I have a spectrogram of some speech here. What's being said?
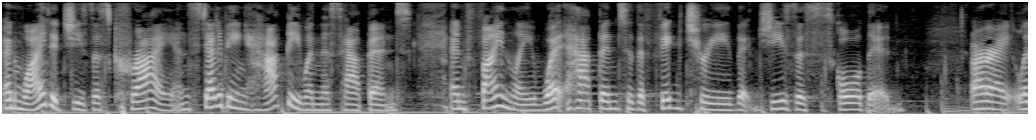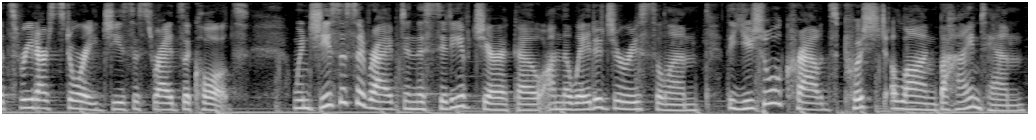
And why did Jesus cry instead of being happy when this happened? And finally, what happened to the fig tree that Jesus scolded? All right, let's read our story. Jesus rides a colt. When Jesus arrived in the city of Jericho on the way to Jerusalem, the usual crowds pushed along behind him.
